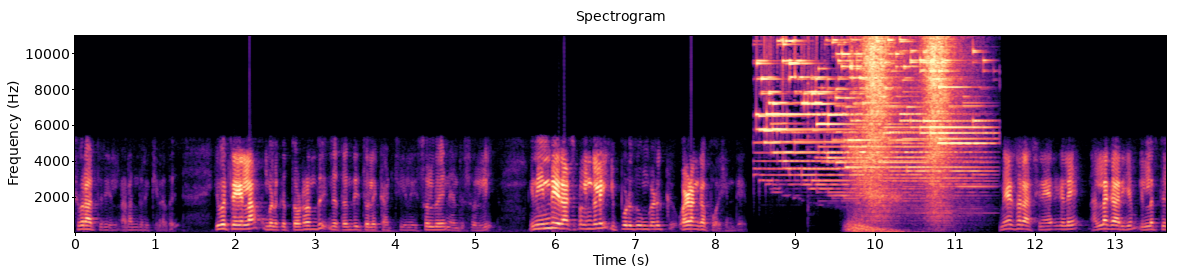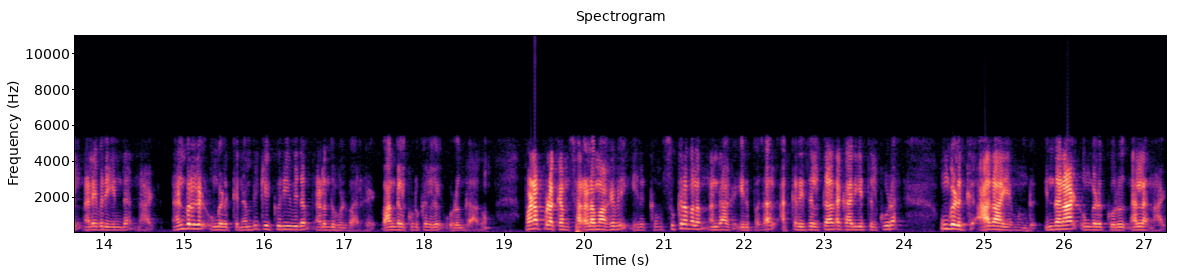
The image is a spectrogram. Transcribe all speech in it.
சிவராத்திரியில் நடந்திருக்கிறது. இவற்றையெல்லாம் உங்களுக்கு தொடர்ந்து இந்த தந்தை தொலைக்காட்சியிலே சொல்வேன் என்று சொல்லி இனி இந்திய ராசி பலன்களை இப்பொழுது உங்களுக்கு வழங்கப் போகின்றேன். மேசராசி நேயர்களே நல்ல காரியம் இல்லத்தில் நடைபெறுகின்ற நாள். நண்பர்கள் உங்களுக்கு நம்பிக்கைக்குரிய விதம் நடந்து கொள்வார்கள். வாங்கல் கொடுக்கல்கள் ஒழுங்காகும். பணப்புழக்கம் சரளமாகவே இருக்கும். சுக்கரபலம் நன்றாக இருப்பதால் அக்கறை செலுத்தாத காரியத்தில் கூட உங்களுக்கு ஆதாயம் உண்டு. இந்த நாள் உங்களுக்கு ஒரு நல்ல நாள்.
